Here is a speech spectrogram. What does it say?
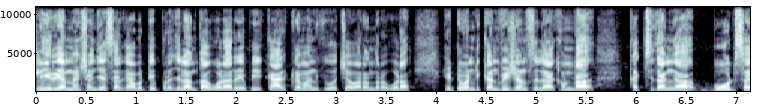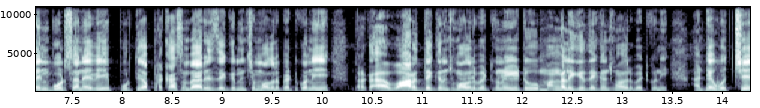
క్లియర్గా మెన్షన్ చేశారు కాబట్టి ప్రజలంతా కూడా రేపు ఈ కార్యక్రమాన్ని కార్యక్రమానికి వచ్చే వారందరూ కూడా ఎటువంటి కన్ఫ్యూజన్స్ లేకుండా ఖచ్చితంగా బోర్డ్ సైన్ బోర్డ్స్ అనేవి పూర్తిగా ప్రకాశం బ్యారేజ్ దగ్గర నుంచి మొదలు పెట్టుకొని ప్రకా దగ్గర నుంచి మొదలు పెట్టుకుని ఇటు మంగళగిరి దగ్గర నుంచి మొదలు పెట్టుకుని అంటే వచ్చే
